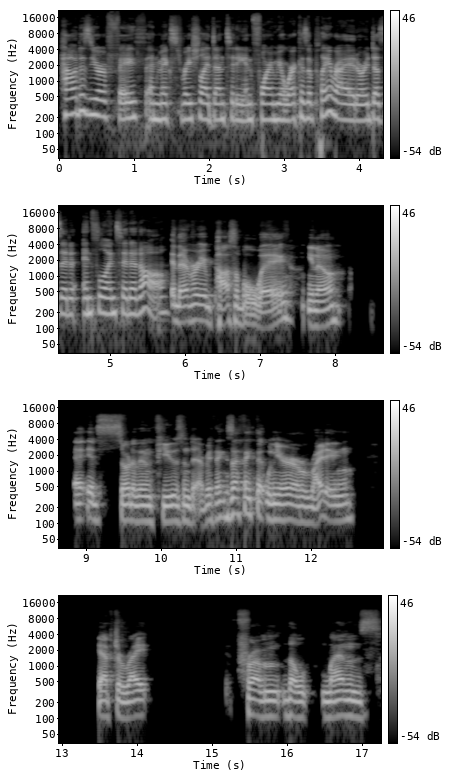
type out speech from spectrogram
how does your faith and mixed racial identity inform your work as a playwright, or does it influence it at all? In every possible way, you know, it's sort of infused into everything. Because I think that when you're writing, you have to write from the lens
